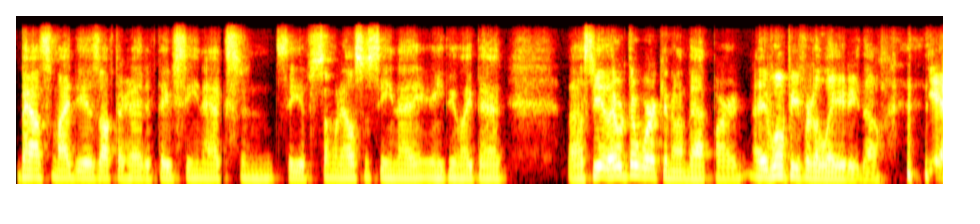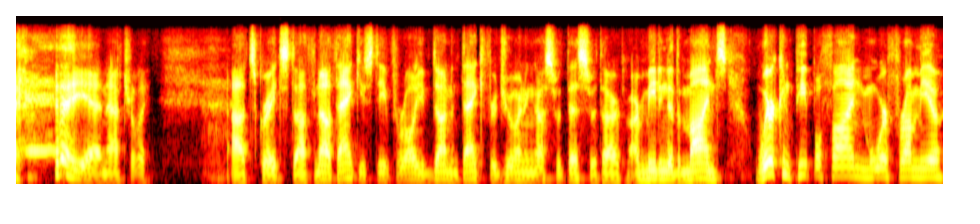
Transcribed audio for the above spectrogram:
bounce some ideas off their head if they've seen X and see if someone else has seen anything like that. Uh, so yeah, they're they're working on that part. It won't be for the lady though. yeah, yeah, naturally. Uh, it's great stuff. No, thank you, Steve, for all you've done, and thank you for joining us with this, with our, our meeting of the minds. Where can people find more from you?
